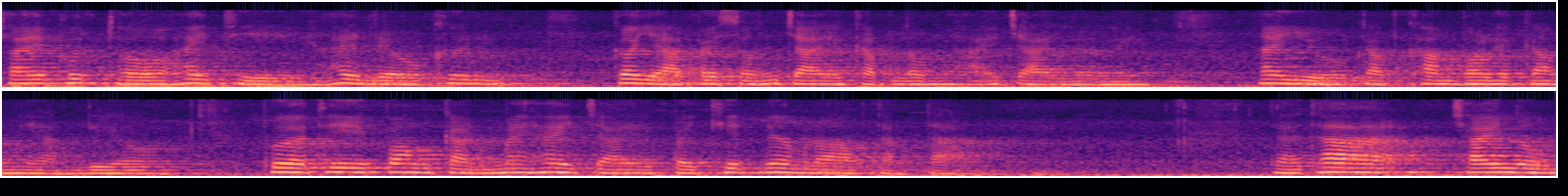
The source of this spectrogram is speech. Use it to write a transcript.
ใช้พุทโธให้ถี่ให้เร็วขึ้น ก็อย่าไปสนใจกับลมหายใจเลย ให้อยู่กับคำบริกรรมอย่างเดียว เพื่อที่ป้องกันไม่ให้ใจไปคิดเรื่องราวต่างๆ แต่ถ้าใช้ลม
